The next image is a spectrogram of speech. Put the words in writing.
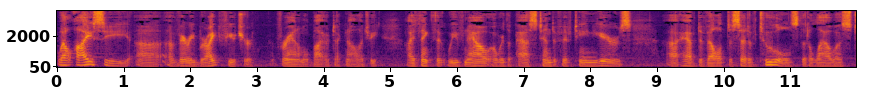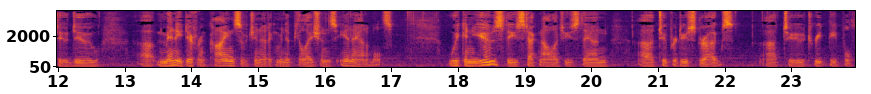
Well, I see uh, a very bright future for animal biotechnology. I think that we've now, over the past 10 to 15 years, uh, have developed a set of tools that allow us to do uh, many different kinds of genetic manipulations in animals. We can use these technologies then uh, to produce drugs uh, to treat people,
